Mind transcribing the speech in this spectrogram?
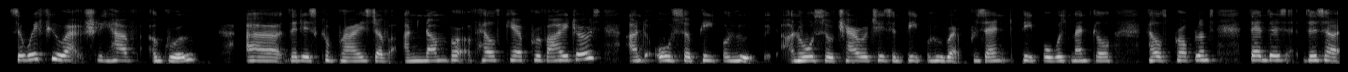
So if you actually have a group uh, that is comprised of a number of healthcare providers and also people who, and also charities and people who represent people with mental health problems, then there's there's a,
